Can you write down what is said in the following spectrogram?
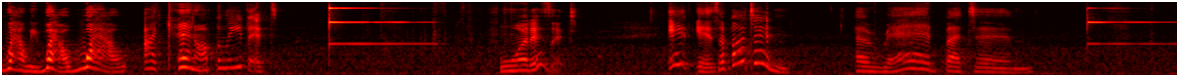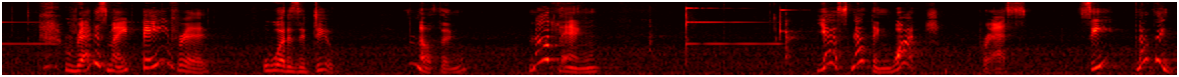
Wowie, wow, wow! I cannot believe it. What is it? It is a button. A red button. Red is my favorite. What does it do? Nothing. Nothing. Yes, nothing. Watch. Press. See? Nothing.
